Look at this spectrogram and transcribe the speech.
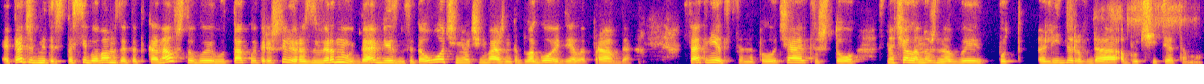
Опять же, Дмитрий, спасибо вам за этот канал, что вы вот так вот решили развернуть да, бизнес. Это очень-очень важно, это благое дело, правда. Соответственно, получается, что сначала нужно вы вот, лидеров да, обучить этому.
